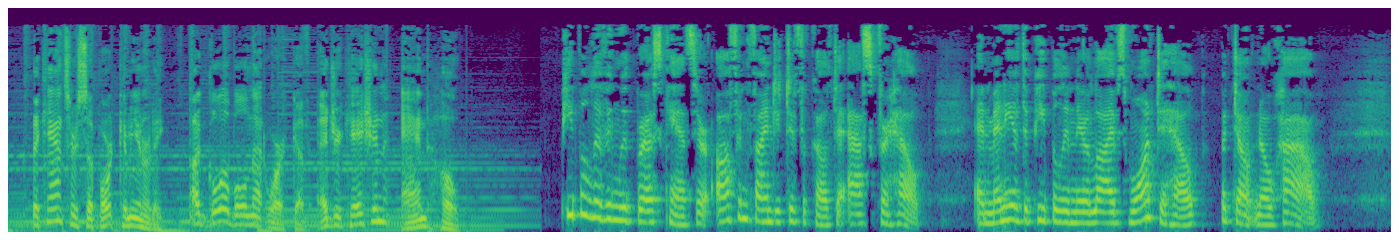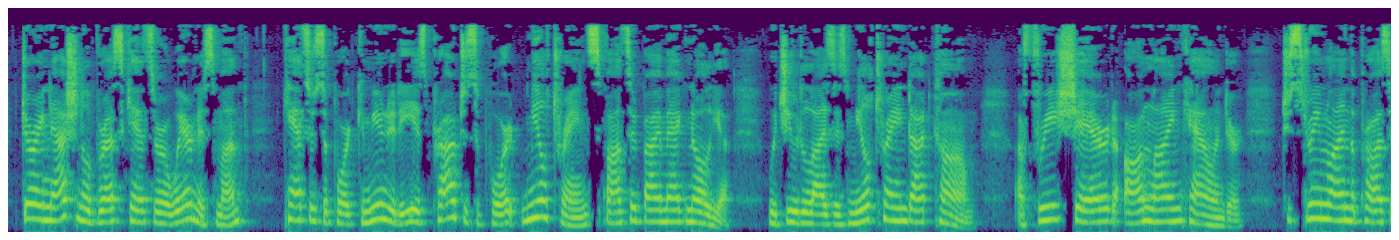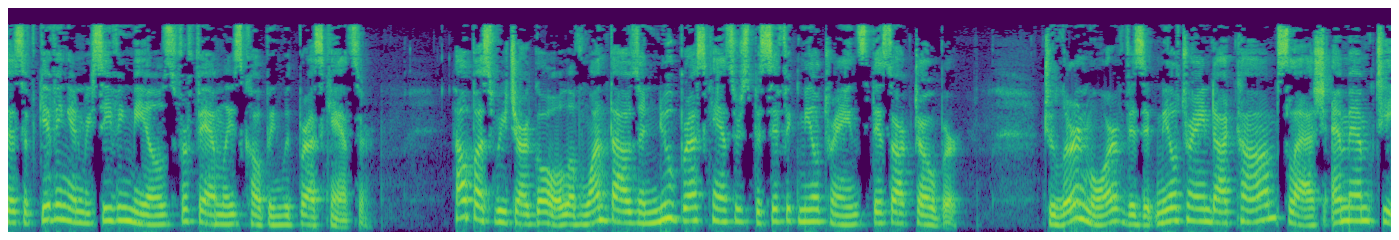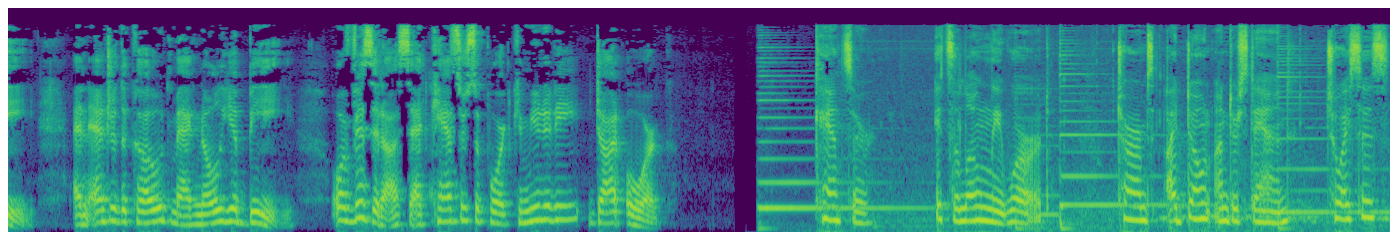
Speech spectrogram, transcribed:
The Cancer Support Community a global network of education and hope. People living with breast cancer often find it difficult to ask for help, and many of the people in their lives want to help but don't know how. During National Breast Cancer Awareness Month, Cancer Support Community is proud to support Meal Train sponsored by Magnolia, which utilizes mealtrain.com, a free shared online calendar to streamline the process of giving and receiving meals for families coping with breast cancer. Help us reach our goal of 1,000 new breast cancer specific meal trains this October. To learn more, visit mealtrain.com slash MMT and enter the code Magnolia B or visit us at cancersupportcommunity.org. Cancer. It's a lonely word. Terms I don't understand. Choices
